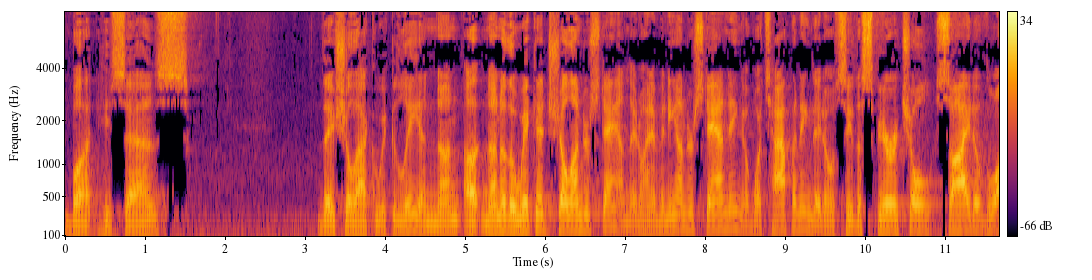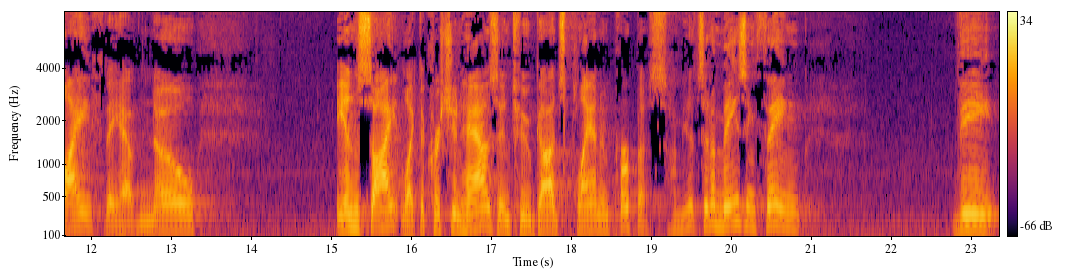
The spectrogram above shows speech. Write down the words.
But he says, they shall act wickedly, and none, uh, none of the wicked shall understand. They don't have any understanding of what's happening. They don't see the spiritual side of life. They have no insight, like the Christian has, into God's plan and purpose. I mean, it's an amazing thing. The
